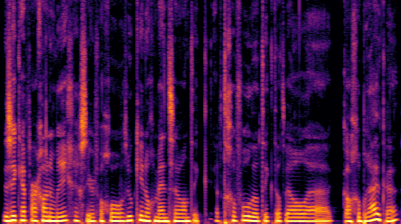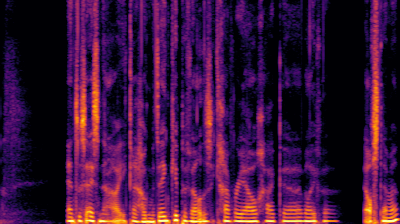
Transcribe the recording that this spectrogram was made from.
Dus ik heb haar gewoon een bericht gestuurd van, goh, zoek je nog mensen? Want ik heb het gevoel dat ik dat wel eh, kan gebruiken. En toen zei ze, nou, ik krijg ook meteen kippenvel, dus ik ga voor jou, ga ik eh, wel even afstemmen.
